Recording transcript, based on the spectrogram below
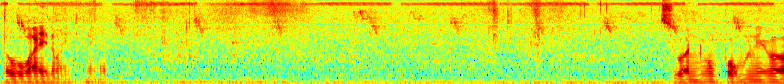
โตไวหน่อยนะครับ วนของผมนี่ก็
